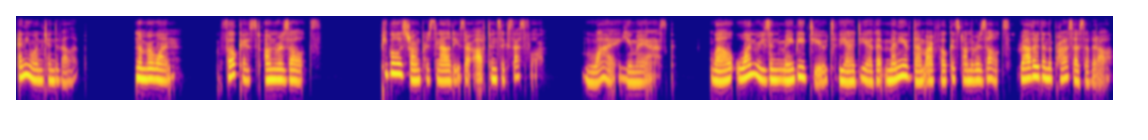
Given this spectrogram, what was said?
anyone can develop. Number one, focused on results. People with strong personalities are often successful. Why, you may ask? Well, one reason may be due to the idea that many of them are focused on the results rather than the process of it all.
